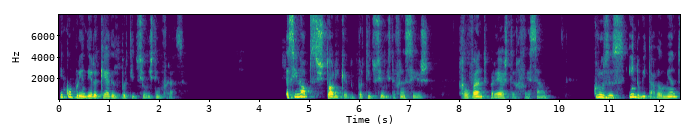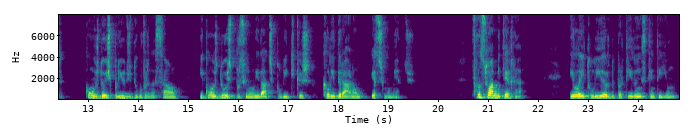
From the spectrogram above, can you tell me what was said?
em compreender a queda do Partido Socialista em França. A sinopse histórica do Partido Socialista francês, relevante para esta reflexão, cruza-se indubitavelmente com os dois períodos de governação e com as duas personalidades políticas que lideraram esses momentos. François Mitterrand, eleito líder do partido em 71,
